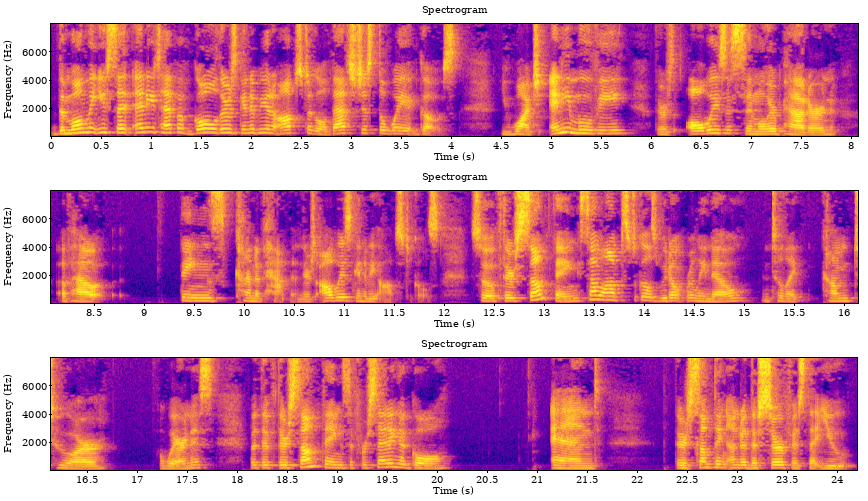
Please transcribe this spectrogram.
The moment you set any type of goal, there's going to be an obstacle. That's just the way it goes. You watch any movie, there's always a similar pattern of how things kind of happen. There's always going to be obstacles. So if there's something, some obstacles we don't really know until they come to our awareness. But if there's some things, if we're setting a goal and there's something under the surface that you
